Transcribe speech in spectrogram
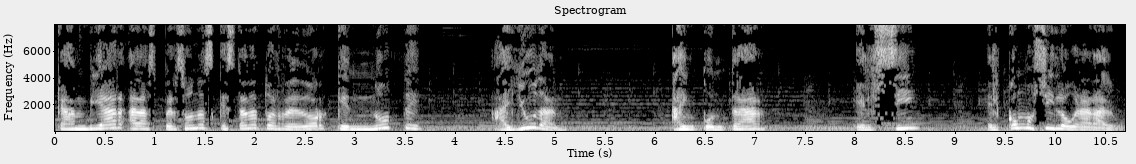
cambiar a las personas que están a tu alrededor que no te ayudan a encontrar el sí, el cómo sí lograr algo.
